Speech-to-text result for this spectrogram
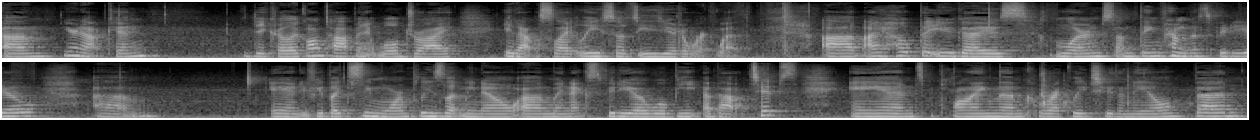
um, your napkin with the acrylic on top and it will dry it out slightly so it's easier to work with. Um, I hope that you guys learned something from this video. And if you'd like to see more, please let me know. Um, my next video will be about tips and applying them correctly to the nail bed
